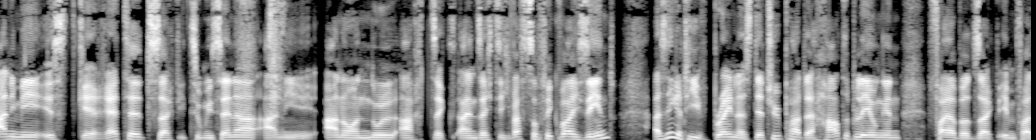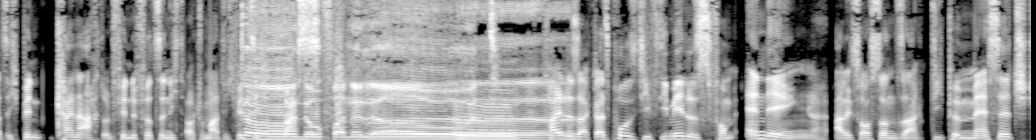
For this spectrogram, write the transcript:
Anime ist gerettet, sagt Izumi Senna, Ani, Anon 0861. Was zum Fick war ich sehend? Als negativ, Brainless. Der Typ hatte harte Blähungen. Firebird sagt ebenfalls, ich bin keine 8 und finde 14 nicht automatisch witzig. Was? no fun allowed. Feide sagt als positiv die Mädels vom Ending. Alex Roston sagt Diepe Message.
